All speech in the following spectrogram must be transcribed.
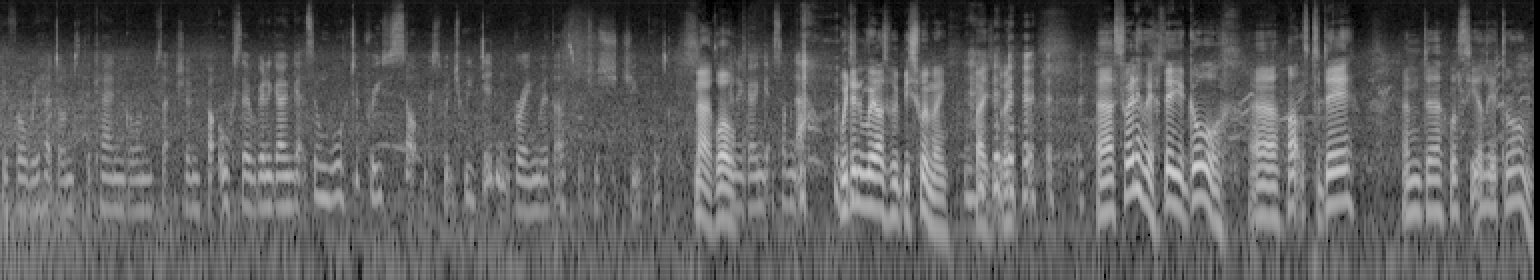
before we head on to the Cairngorm section. But also we're going to go and get some waterproof socks, which we didn't bring with us, which was stupid. no, well, We're going to go and get some now. we didn't realise we'd be swimming, basically. uh, so anyway, there you go. Uh, that's today, and uh, we'll see you later on.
